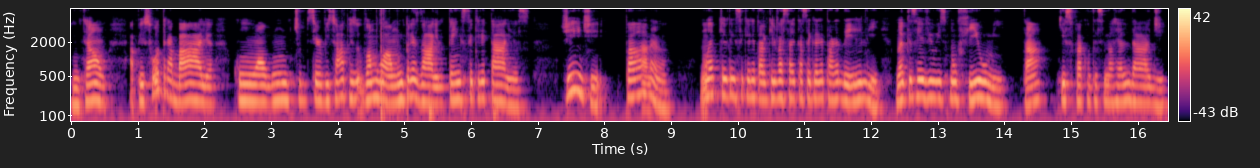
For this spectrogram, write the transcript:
Então, a pessoa trabalha com algum tipo de serviço. Ah, vamos lá, um empresário, ele tem secretárias. Gente, para. Não é porque ele tem secretária que ele vai sair com a secretária dele. Não é porque você viu isso num filme, tá? Que isso vai acontecer na realidade.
